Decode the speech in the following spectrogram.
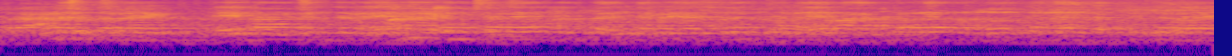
ప్రాణమే ఏమాగంతమే ఏమాగంతమే ఏమాగంతమే ఏమాగంతమే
